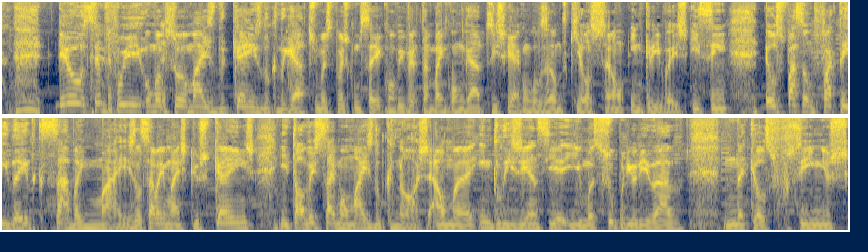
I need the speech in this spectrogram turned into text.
eu sempre fui uma pessoa mais de cães do que de gatos, mas depois comecei a conviver também com gatos e cheguei à conclusão de que eles são incríveis. E sim, eles passam de facto a ideia de que sabem mais. Eles sabem mais que os cães e talvez saibam mais do que nós. Há uma inteligência e uma superioridade naqueles focinhos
